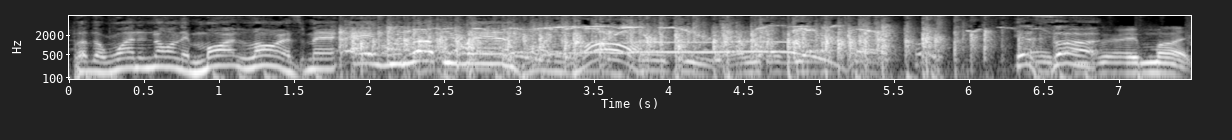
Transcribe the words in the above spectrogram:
for the one and only Martin Lawrence, man. Hey, we love you, man. Thank you. I love y'all. Yes, Thank sir. you very much.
